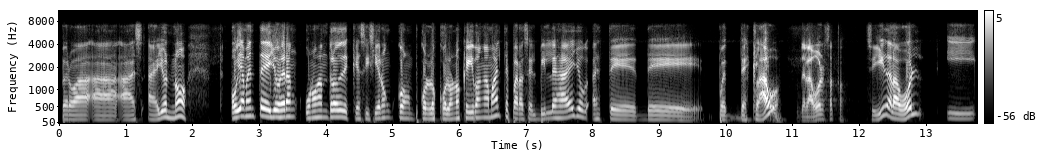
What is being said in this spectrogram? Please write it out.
pero a, a- a- a ellos no. Obviamente ellos eran unos androides que se hicieron con, con los colonos que iban a Marte para servirles a ellos este, de, pues, de esclavos. De labor, exacto. Sí, de labor. Y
